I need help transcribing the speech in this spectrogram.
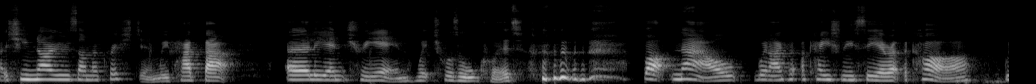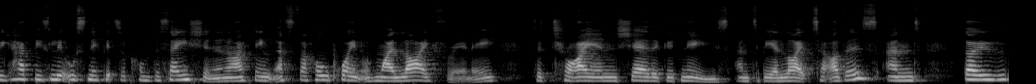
Like she knows I'm a Christian. We've had that early entry in, which was awkward. but now, when I occasionally see her at the car, we have these little snippets of conversation. And I think that's the whole point of my life, really, to try and share the good news and to be a light to others. And though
